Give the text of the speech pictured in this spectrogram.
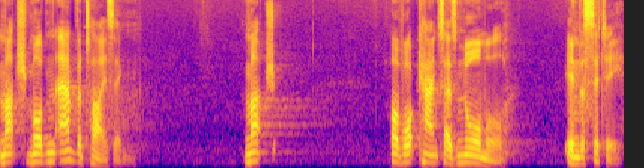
much modern advertising, much of what counts as normal in the city.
